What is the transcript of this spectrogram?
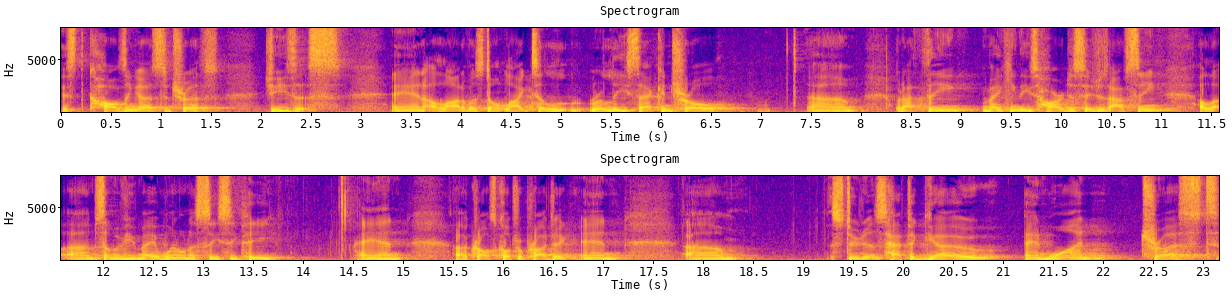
It's causing us to trust Jesus. And a lot of us don't like to release that control. Um, but I think making these hard decisions, I've seen lot, um, some of you may have went on a CCP and a cross cultural project, and um, students have to go and one trust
